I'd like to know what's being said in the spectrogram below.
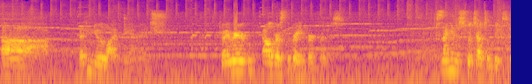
Ah. Uh, that can do a lot of damage. Do I re I'll risk the Brave Bird for this. Because I can just switch out to Luxu.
